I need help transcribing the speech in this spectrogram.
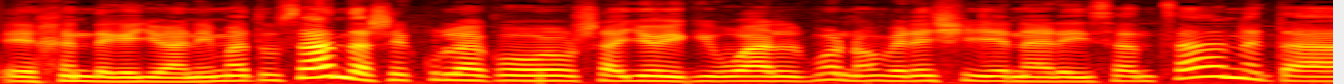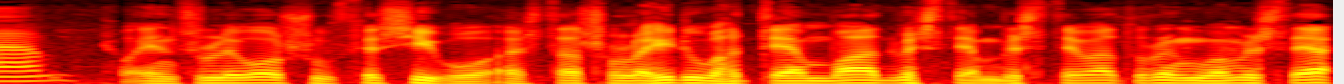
e, jende gehiago animatu zen, da sekulako saioik igual, bueno, bere ere izan zen, eta... Entzulego suzesibo, ez da solairu batean bat, bestean beste bat, urrengoan bestea,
